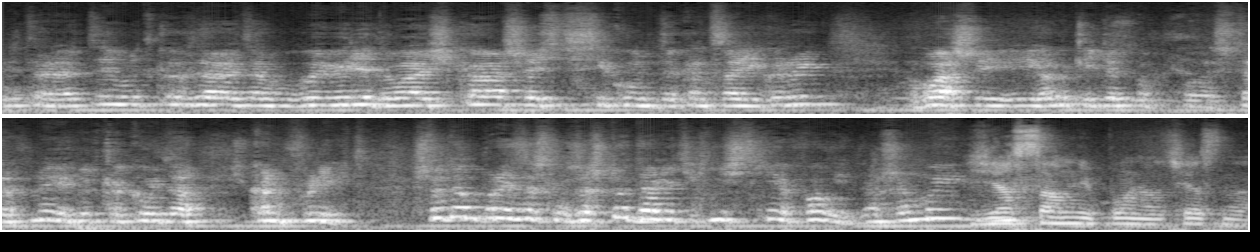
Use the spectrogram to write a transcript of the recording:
Виталий, а ты вот когда это вы вели 2 очка, 6 секунд до конца игры, ваши игроки идет штрафные, идет какой-то конфликт. Что там произошло? За что дали технические фолы? Потому что мы... Я сам не понял, честно.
